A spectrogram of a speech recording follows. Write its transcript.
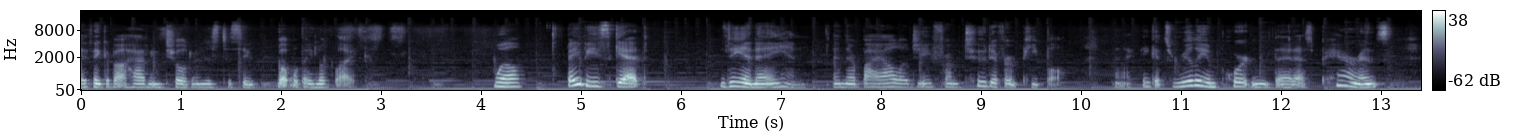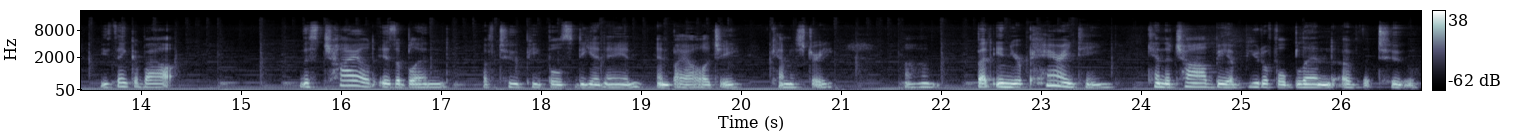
I think about having children is to see what will they look like. Well, babies get DNA and, and their biology from two different people. And I think it's really important that as parents, you think about this child is a blend of two people's DNA and, and biology, chemistry. Um, but in your parenting, can the child be a beautiful blend of the two?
